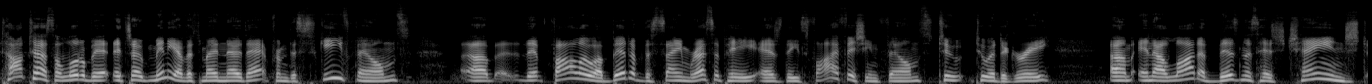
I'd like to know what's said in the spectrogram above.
Talk to us a little bit. And so many of us may know that from the ski films uh, that follow a bit of the same recipe as these fly fishing films to to a degree. Um, and a lot of business has changed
